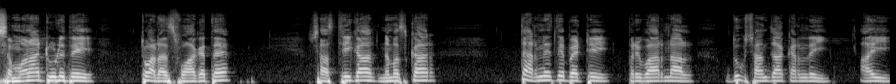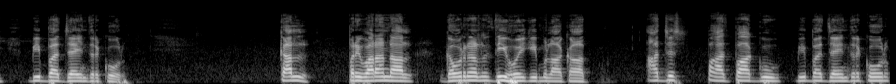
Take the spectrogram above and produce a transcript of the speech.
ਸਮਾਣਾ ਟੂਡੇ ਤੇ ਤੁਹਾਡਾ ਸਵਾਗਤ ਹੈ। ਸਤਿ ਸ੍ਰੀ ਅਕਾਲ, ਨਮਸਕਾਰ। ਧਰਨੇ ਤੇ ਬੈਠੇ ਪਰਿਵਾਰ ਨਾਲ ਦੁੱਖ ਸਾਂਝਾ ਕਰਨ ਲਈ ਆਈ ਬੀਬਾ ਜੈਇੰਦਰ ਕੌਰ। ਕੱਲ ਪਰਿਵਾਰਾਂ ਨਾਲ ਗਵਰਨਰ ਦੀ ਹੋਏਗੀ ਮੁਲਾਕਾਤ। ਅੱਜ ਭਾਜਪਾ ਆਗੂ ਬੀਬਾ ਜੈਇੰਦਰ ਕੌਰ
